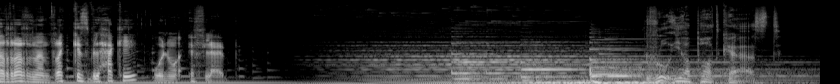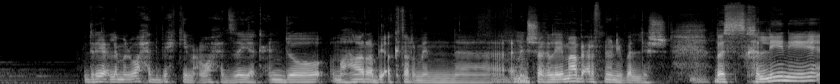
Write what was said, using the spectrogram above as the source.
قررنا نركز بالحكي ونوقف لعب. رؤيا بودكاست. دريع لما الواحد بيحكي مع واحد زيك عنده مهارة بأكثر من آه، من شغلة ما بعرف من وين يبلش. بس خليني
